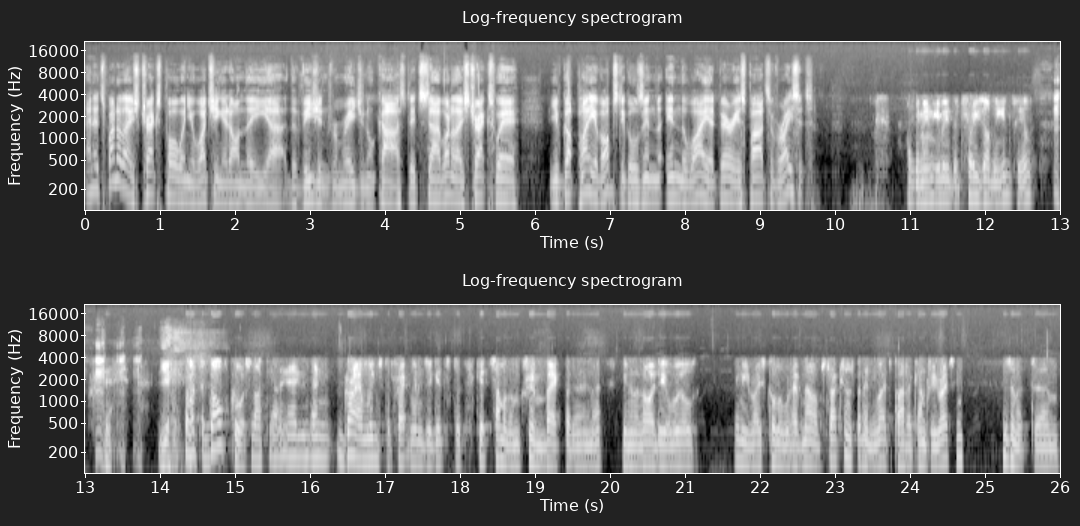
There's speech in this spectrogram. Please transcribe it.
And it's one of those tracks, Paul, when you're watching it on the uh, the vision from regional cast. It's uh, one of those tracks where you've got plenty of obstacles in the, in the way at various parts of races. You mean you mean the trees on the infield? Yeah. Well, it's a golf course, and, I, and and Graham Lynch, the track manager, gets to get some of them trimmed back. But in, a, in an ideal world, any race caller would have no obstructions. But anyway, it's part of country racing, isn't it? Um,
